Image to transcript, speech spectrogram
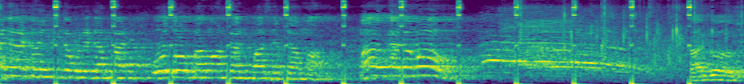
banyak duit kita boleh dapat untuk bangunkan pasir pertama mau tak mau? Bagus.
